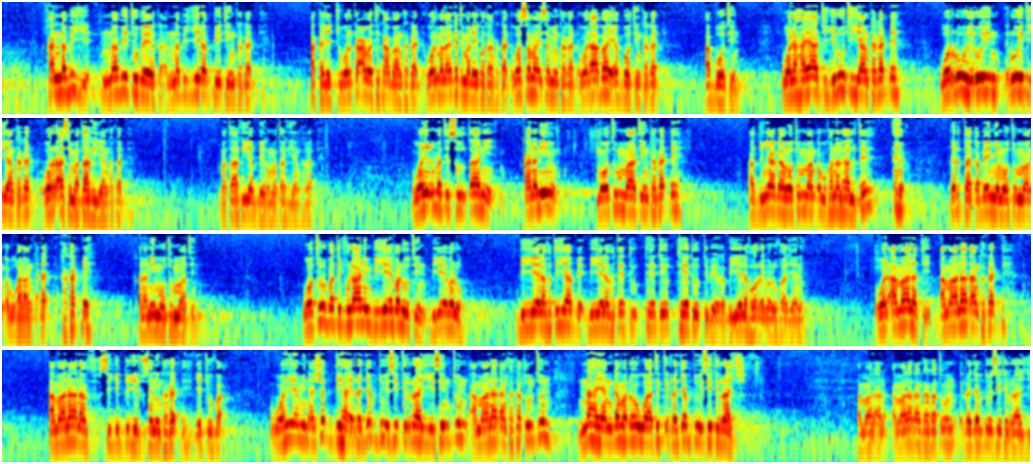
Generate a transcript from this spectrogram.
kan nabiyyi nabitu beeka nabiyyii rabbiitiin kakadhe akka jechuun wal kacbati kaabaan kakadhe wal malaa'ikati maleekotaan kakadhe wal samaa isamiin kakadhe wal aabaa'i abbootiin kakadhe abbootiin wal hayaati jiruu tiyyaan kakadhe wal ruuhi tiyyaan kakadhe warra asi mataa kiyyaan kakadhe mataa kiyya beeka mataa kiyyaan kakadhe wanicmati sulxaanii qananii mootummaatiin kakadhe addunyaa gaa mootummaan qabu kana laalte gartaa qabeenya mootummaan qabu kanaan kakadhe qananii mootummaatiin waturbati fulaanin biyyee ebaluutiin biyyee ebaluu biyyee lafatiyyaa biyyee lafa teetuutti beeka biyyee lafa warra ebaluufaa jedhanii wal amaanati amaanaadhaan kakadhe amaanaadhaaf si jidduu jirtu saniin kakadhe jechuufa وهي من أشدها الرجبد إسيت الراج سنتون أمانات أنك كتنتون نهيا كما دواتت الرجبد إسيت الراج. أمانات أنك كتون الرجبد إسيت الراج.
